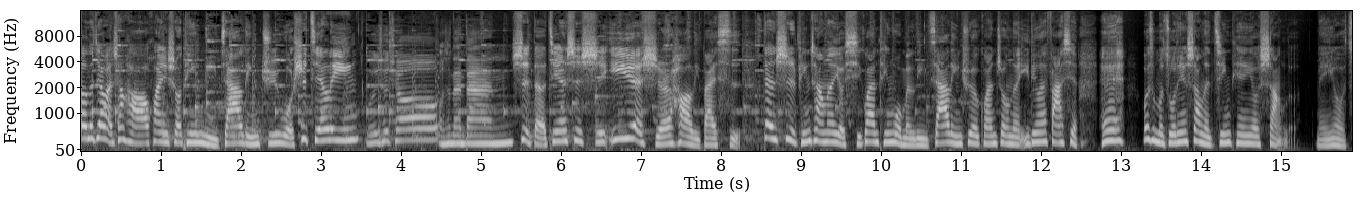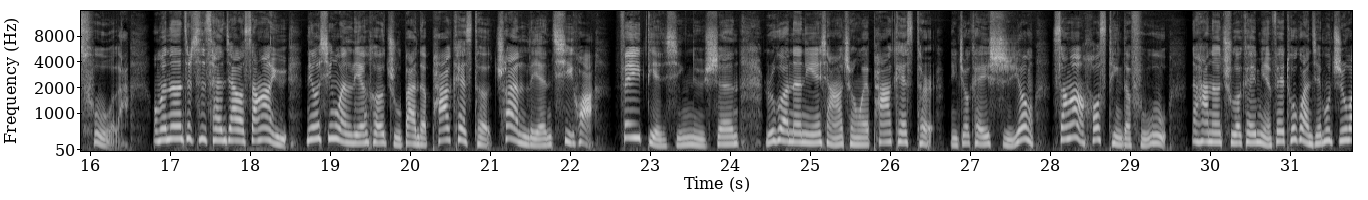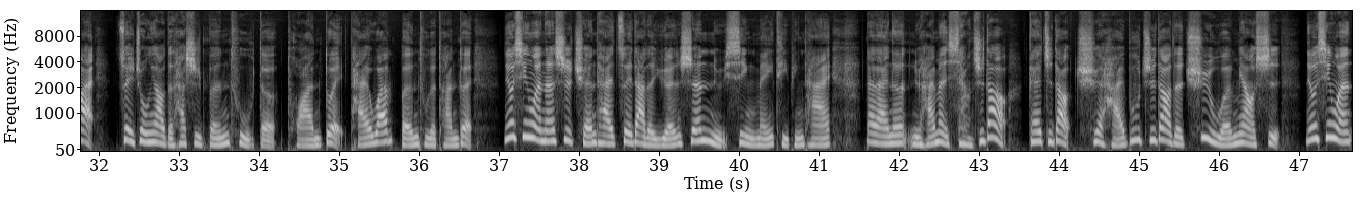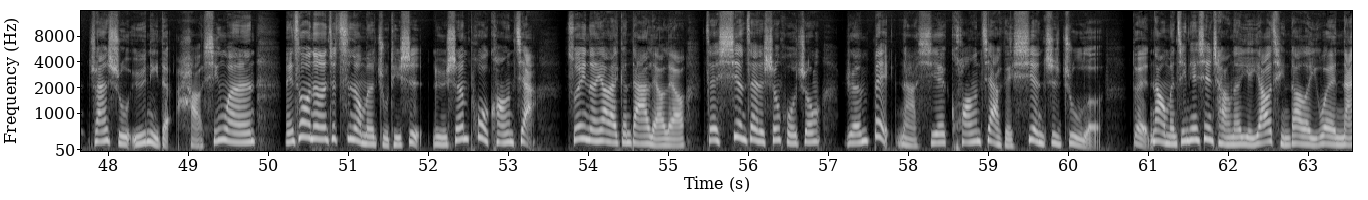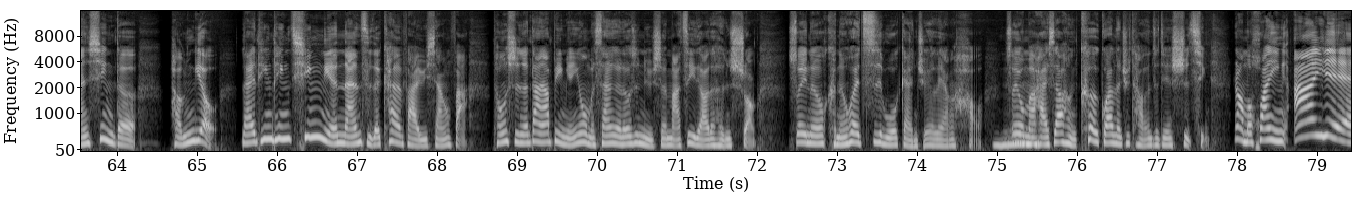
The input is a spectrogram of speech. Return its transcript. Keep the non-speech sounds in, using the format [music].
Hello，大家晚上好，欢迎收听你家邻居，我是杰林，我是秋秋，我是丹丹。是的，今天是十一月十二号，礼拜四。但是平常呢，有习惯听我们你家邻居的观众呢，一定会发现，哎，为什么昨天上了，今天又上了？没有错啦，我们呢这次参加了桑岸与妞新闻联合主办的 Podcast 串联企划。非典型女生，如果呢你也想要成为 Podcaster，你就可以使用 s o n Hosting 的服务。那它呢除了可以免费托管节目之外，最重要的它是本土的团队，台湾本土的团队。New 新闻呢是全台最大的原生女性媒体平台，带来呢女孩们想知道、该知道却还不知道的趣闻妙事。New 新闻专属于你的好新闻。没错呢，这次呢，我们的主题是女生破框架，所以呢，要来跟大家聊聊，在现在的生活中，人被哪些框架给限制住了？对，那我们今天现场呢，也邀请到了一位男性的朋友，来听听青年男子的看法与想法。同时呢，大家避免，因为我们三个都是女生嘛，自己聊得很爽。所以呢，可能会自我感觉良好，所以我们还是要很客观的去讨论这件事情。让我们欢迎阿叶。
